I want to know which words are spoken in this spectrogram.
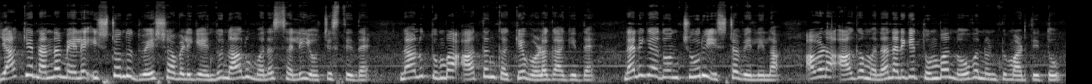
ಯಾಕೆ ನನ್ನ ಮೇಲೆ ಇಷ್ಟೊಂದು ದ್ವೇಷ ಅವಳಿಗೆ ಎಂದು ನಾನು ಮನಸ್ಸಲ್ಲಿ ಯೋಚಿಸ್ತಿದ್ದೆ. ನಾನು ತುಂಬ ಆತಂಕಕ್ಕೆ ಒಳಗಾಗಿದ್ದೆ. ನನಗೆ ಅದೊಂಚೂರು ಇಷ್ಟವಿರಲಿಲ್ಲ. ಅವಳ ಆಗಮನ ನನಗೆ ತುಂಬ ನೋವನ್ನುಂಟು ಮಾಡ್ತಿತ್ತು.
